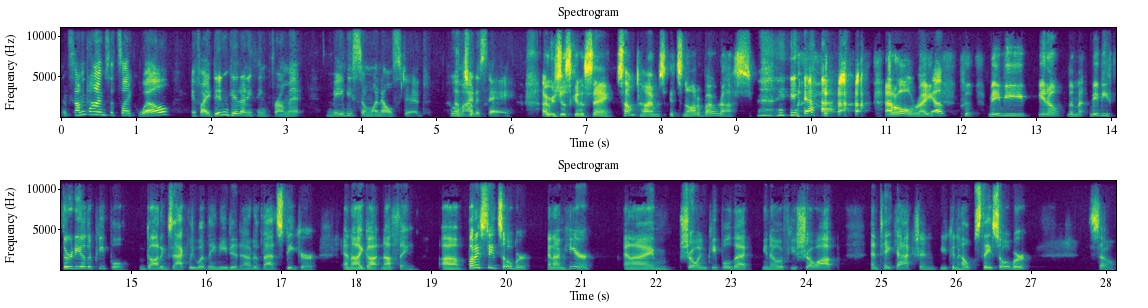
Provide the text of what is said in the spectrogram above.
and sometimes it's like well if i didn't get anything from it maybe someone else did who That's am i to say? I was just going to say sometimes it's not about us. Yeah. At all right? Yep. Maybe you know the maybe 30 other people got exactly what they needed out of that speaker and i got nothing. Um, but i stayed sober and i'm here and i'm showing people that you know if you show up and take action you can help stay sober. So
